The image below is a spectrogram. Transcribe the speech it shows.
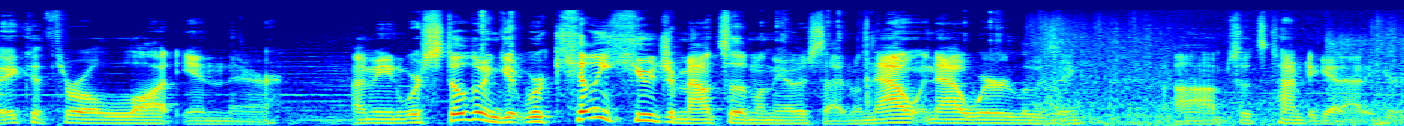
They could throw a lot in there. I mean, we're still doing good. We're killing huge amounts of them on the other side. Well, now, now we're losing. Um, so it's time to get out of here.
